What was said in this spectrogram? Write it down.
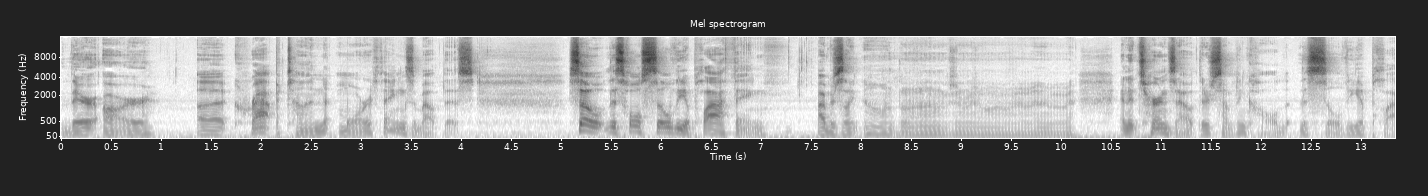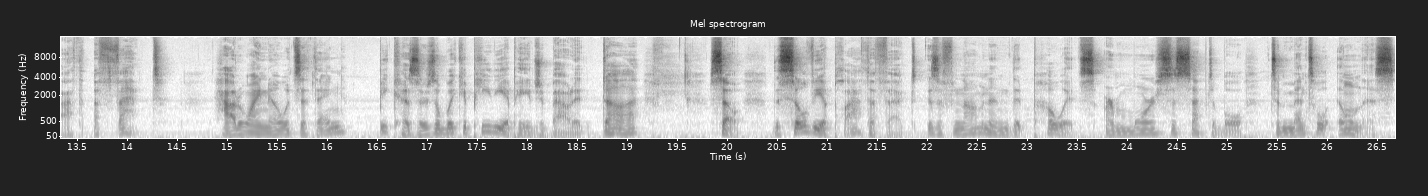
there are a crap ton more things about this. So, this whole Sylvia Plath thing, I was like, oh, and it turns out there's something called the Sylvia Plath effect. How do I know it's a thing? Because there's a Wikipedia page about it. Duh. So, the Sylvia Plath effect is a phenomenon that poets are more susceptible to mental illness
